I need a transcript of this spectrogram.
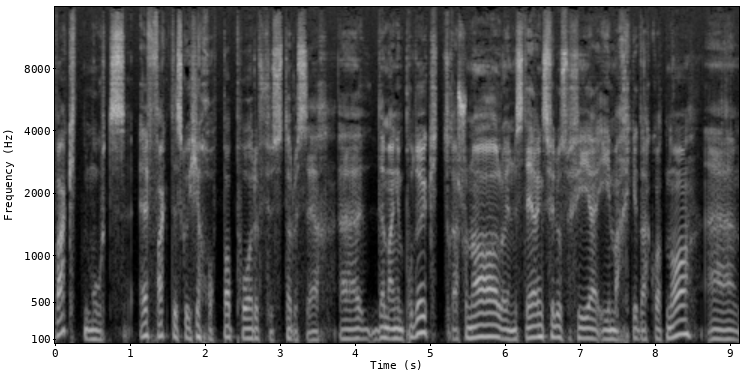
vakt mot, er faktisk å ikke hoppe på det første du ser. Eh, det er mange produkt, rasjonal og investeringsfilosofier i markedet akkurat nå. Eh,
